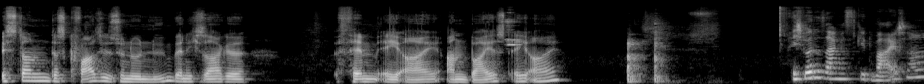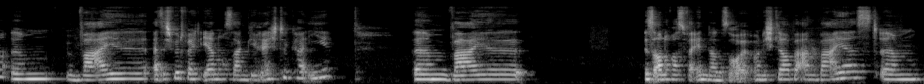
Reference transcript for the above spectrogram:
Ist dann das quasi synonym, wenn ich sage, Fem AI, Unbiased AI? Ich würde sagen, es geht weiter, ähm, weil, also ich würde vielleicht eher noch sagen gerechte KI, ähm, weil es auch noch was verändern soll. Und ich glaube, unbiased ähm,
